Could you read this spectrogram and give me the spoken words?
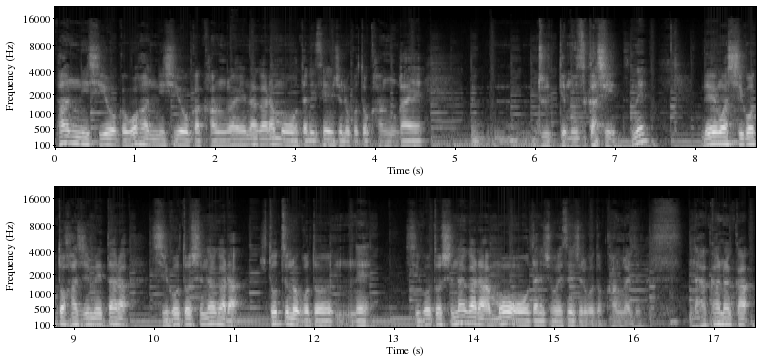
パンにしようかご飯にしようか考えながらも大谷選手のことを考えるって難しいですね。電話仕事始めたら仕事しながら一つのことね仕事しながらも大谷翔平選手のことを考えてなかなか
